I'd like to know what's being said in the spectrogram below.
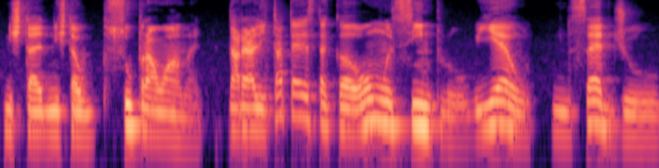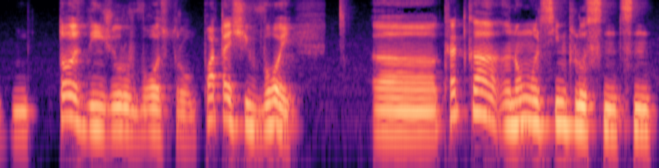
niște, niște supra-oameni. Dar realitatea este că omul simplu, eu, Sergiu, toți din jurul vostru, poate și voi, uh, cred că în omul simplu sunt, sunt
